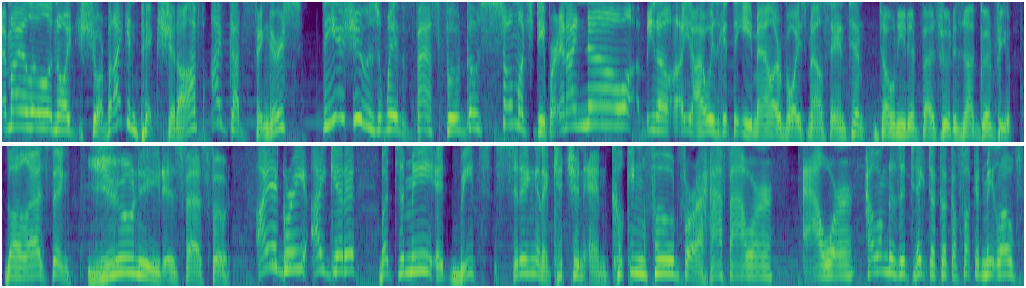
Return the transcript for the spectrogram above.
am I a little annoyed? Sure, but I can pick shit off. I've got fingers. The issues with fast food go so much deeper, and I know, you know, I, I always get the email or voicemail saying, "Tim, don't eat at fast food; it's not good for you." The last thing you need is fast food. I agree, I get it, but to me, it beats sitting in a kitchen and cooking food for a half hour, hour. How long does it take to cook a fucking meatloaf?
